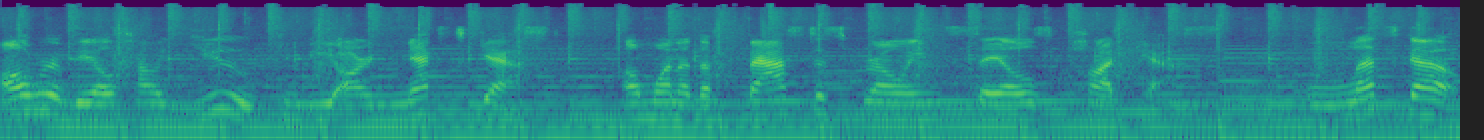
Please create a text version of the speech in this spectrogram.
I'll reveal how you can be our next guest on one of the fastest growing sales podcasts. Let's go.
